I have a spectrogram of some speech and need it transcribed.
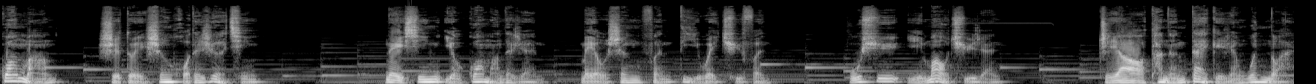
光芒。是对生活的热情。内心有光芒的人，没有身份地位区分，无需以貌取人，只要他能带给人温暖，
